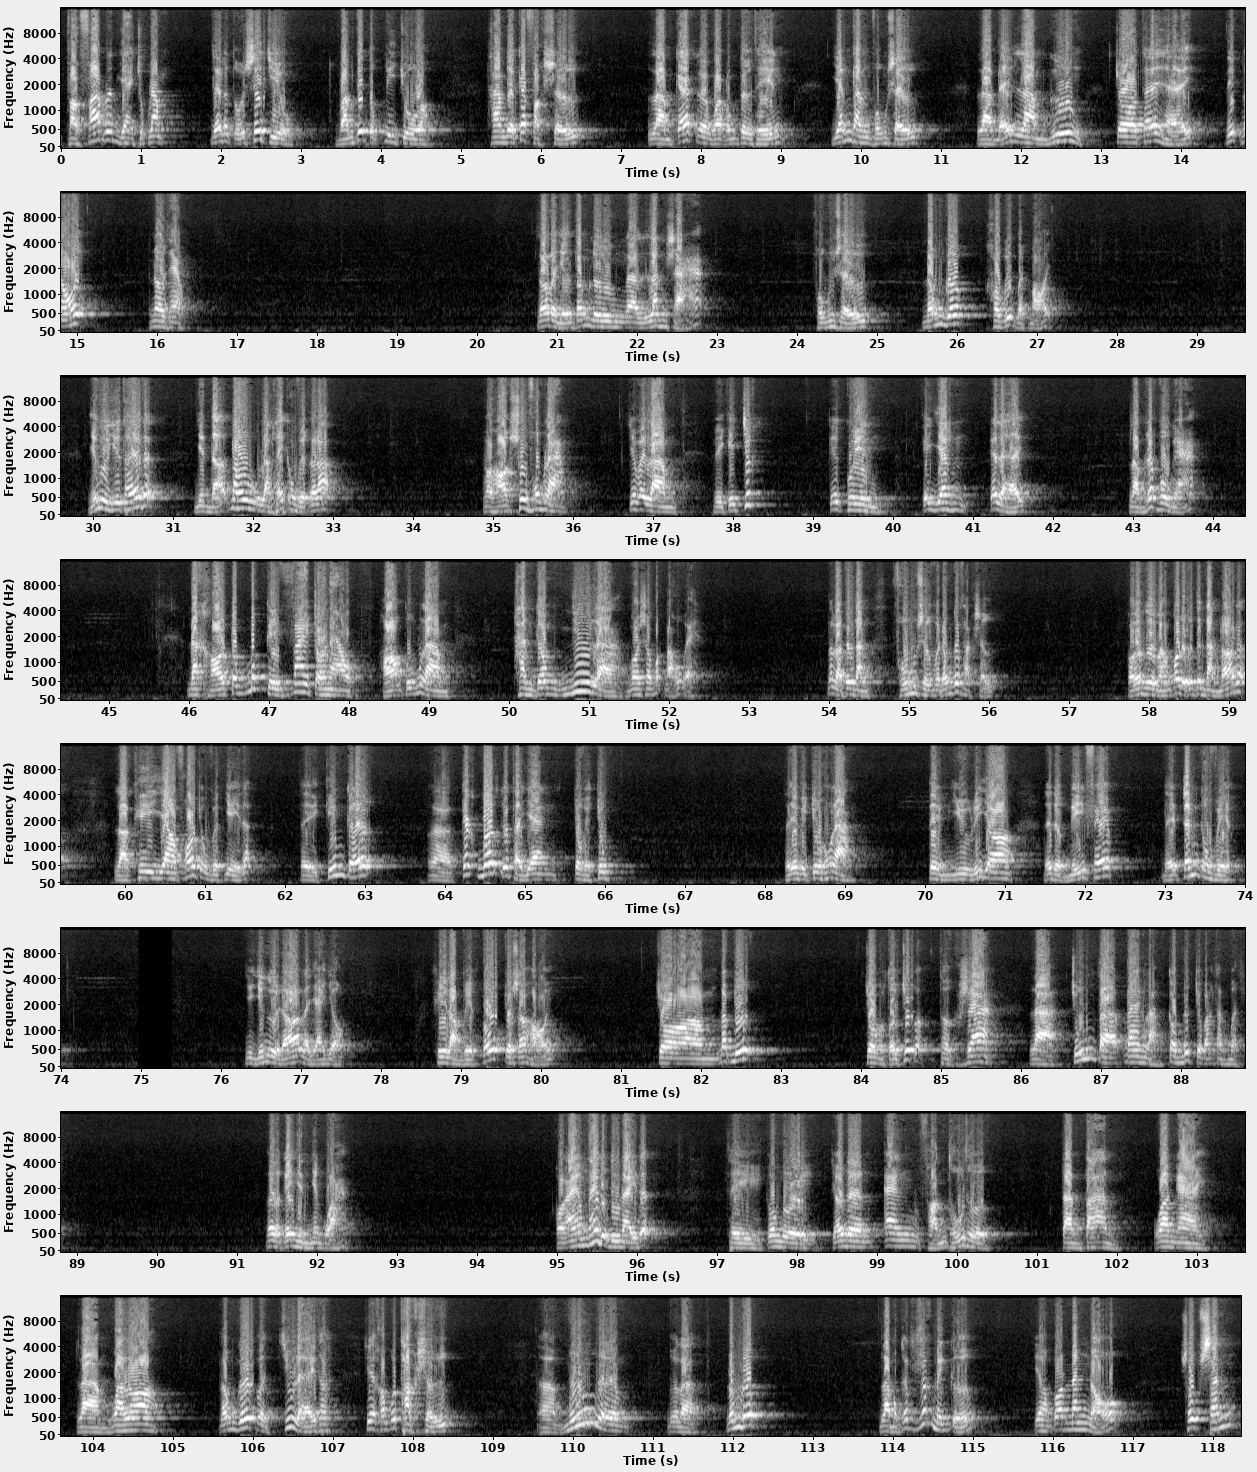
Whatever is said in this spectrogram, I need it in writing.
Phật pháp đến vài chục năm. Đến tuổi xế chiều vẫn tiếp tục đi chùa tham gia các Phật sự làm các ờ, hoạt động từ thiện dấn thân phụng sự là để làm gương cho thế hệ tiếp nối. Noi theo. Đó là những tấm lương à, lăn xả. Phụng sự đóng góp không biết mệt mỏi. Những người như thế đó, nhìn ở đâu là thấy công việc ở đó. Và họ xung phong làm, chứ phải làm vì cái chức, cái quyền, cái danh cái lệ làm rất vô ngã. Đặt họ trong bất kỳ vai trò nào, họ cũng làm thành công như là ngôi sao bắt đầu vậy. Đó là tinh thần phụng sự và đóng góp thật sự. Còn người mà không có được cái tinh thần đó đó, là khi giao phó cho việc gì đó, thì kiếm cớ là cắt bớt cái thời gian cho việc chung. Thời gian việc chung không làm tìm nhiều lý do để được nghỉ phép để tránh công việc. Như những người đó là dại dột. Khi làm việc tốt cho xã hội cho đất nước cho một tổ chức đó, thực ra là chúng ta đang làm công đức cho bản thân mình. Đó là cái nhìn nhân quả. Còn ai không thấy được điều này đó thì con người trở nên an phận thủ thường tàn tàn qua ngày làm qua lo đóng góp và chiếu lệ thôi chứ không có thật sự à, muốn ờ, gọi là đóng góp là một cách rất miễn cưỡng chứ không có năng nổ sốt sắng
